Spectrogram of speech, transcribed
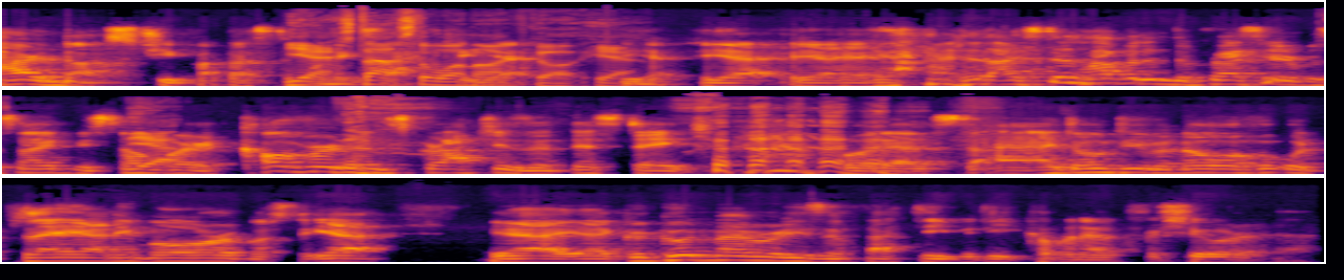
Hard knocks, cheap pops. That's the yes, one that's the one yeah. I've got. Yeah. yeah, yeah, yeah, yeah. I still have it in the press here beside me somewhere, yeah. covered in scratches at this stage. but uh, I don't even know if it would play anymore. But yeah, yeah, yeah. Good, good memories of that DVD coming out for sure.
